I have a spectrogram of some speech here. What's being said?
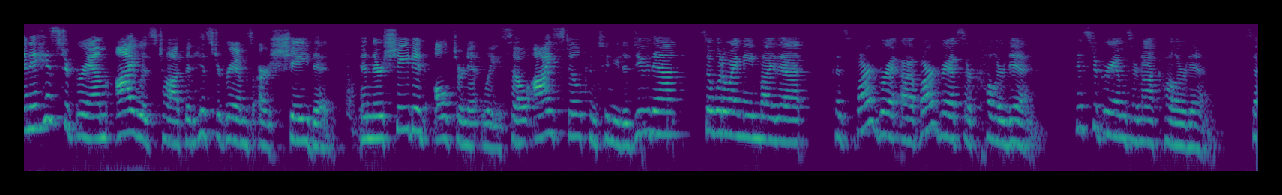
in a histogram, I was taught that histograms are shaded, and they're shaded alternately. So I still continue to do that. So what do I mean by that? Because bar, gra uh, bar graphs are colored in. Histograms are not colored in. So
